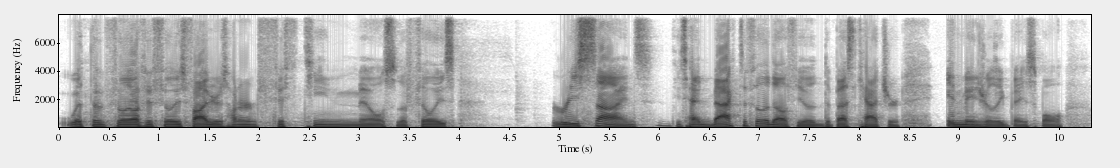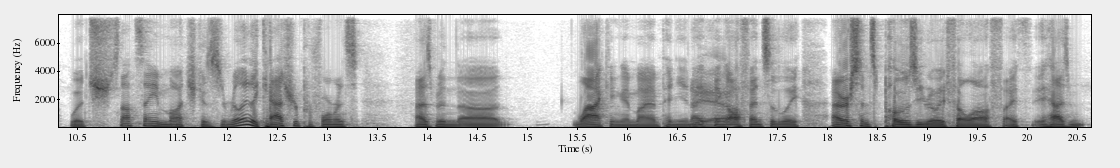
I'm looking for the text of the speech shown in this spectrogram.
with the Philadelphia Phillies, five years, 115 mil. So the Phillies re-signs. He's heading back to Philadelphia, the best catcher in Major League Baseball, which is not saying much because really the catcher performance has been uh, lacking in my opinion. I think offensively, ever since Posey really fell off, I th- it hasn't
